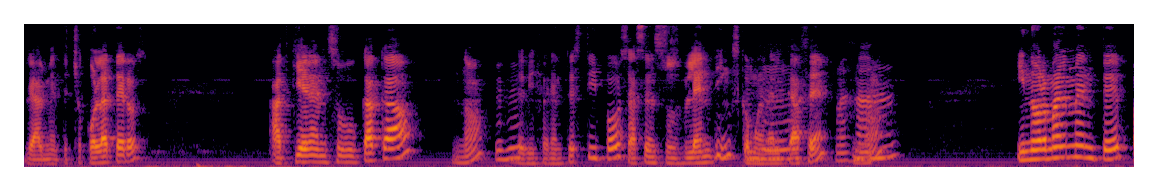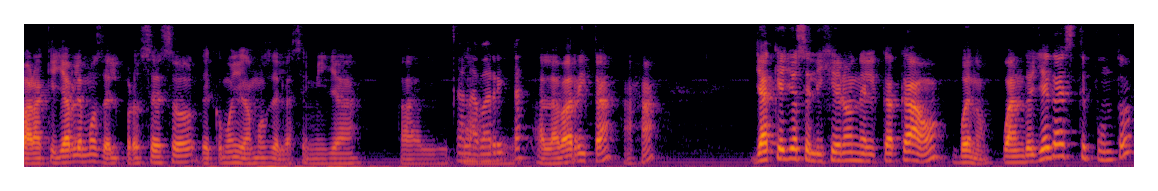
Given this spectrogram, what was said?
realmente chocolateros, adquieren su cacao, ¿no? De diferentes tipos, hacen sus blendings, como en el café. ¿no? Y normalmente, para que ya hablemos del proceso de cómo llegamos de la semilla al, A la al- barrita. A la barrita, ajá. Ya que ellos eligieron el cacao, bueno, cuando llega a este punto,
